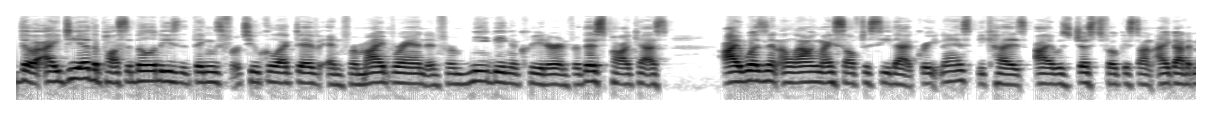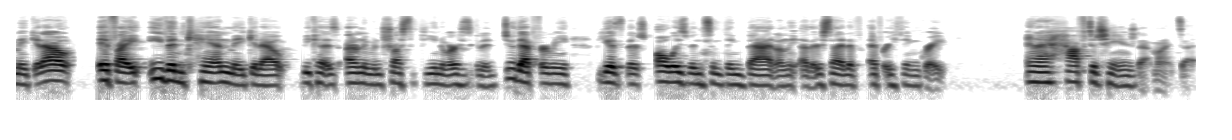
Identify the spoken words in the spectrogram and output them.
the idea, the possibilities, the things for Too Collective and for my brand and for me being a creator and for this podcast I wasn't allowing myself to see that greatness because I was just focused on, I got to make it out. If I even can make it out, because I don't even trust that the universe is going to do that for me, because there's always been something bad on the other side of everything great. And I have to change that mindset.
